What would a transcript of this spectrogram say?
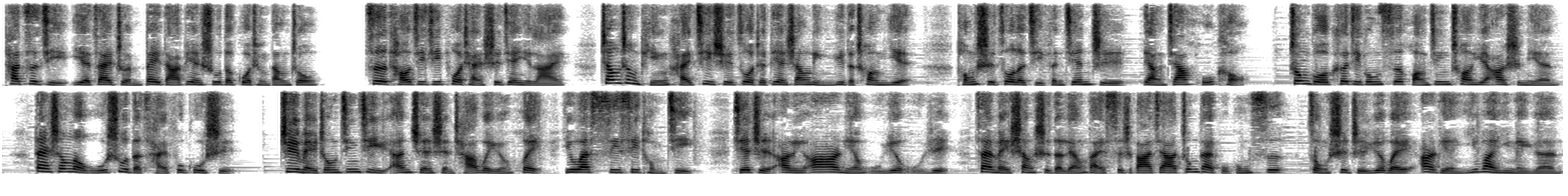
他自己也在准备答辩书的过程当中。自淘吉吉破产事件以来，张正平还继续做着电商领域的创业，同时做了几份兼职，养家糊口。中国科技公司黄金创业二十年，诞生了无数的财富故事。据美中经济与安全审查委员会 （USCC） 统计，截止二零二二年五月五日，在美上市的两百四十八家中概股公司，总市值约为二点一万亿美元。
